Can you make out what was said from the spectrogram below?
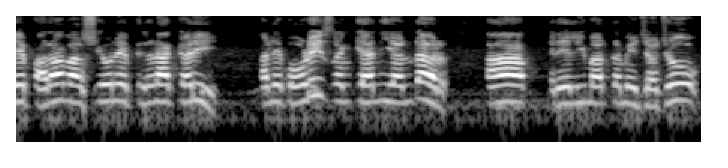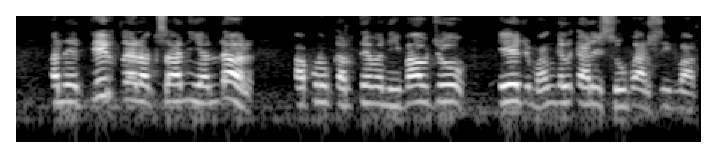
એ પારાવાસીઓને પ્રેરણા કરી અને બહોળી સંખ્યાની અંદર આ રેલીમાં તમે જજો અને તીર્થ રક્ષાની અંદર આપણું કર્તવ્ય નિભાવજો. એ જ મંગલકારી શુભ આશીર્વાદ.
